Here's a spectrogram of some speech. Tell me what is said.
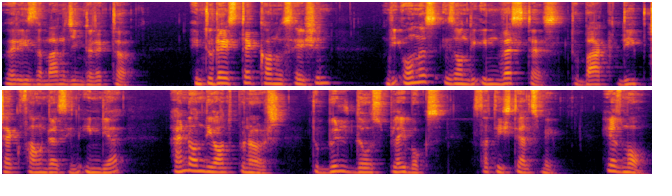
where he is the managing director. In today's tech conversation, the onus is on the investors to back deep tech founders in India and on the entrepreneurs to build those playbooks, Satish tells me. Here's more.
